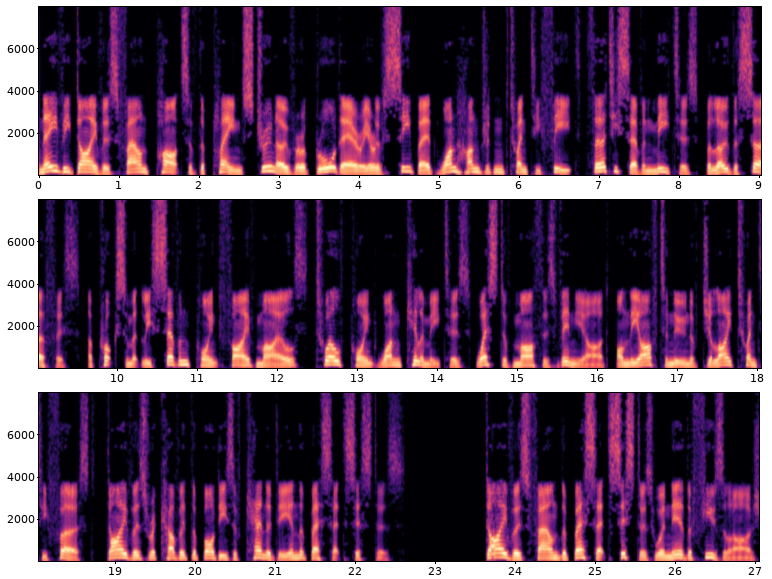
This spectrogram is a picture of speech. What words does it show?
Navy divers found parts of the plane strewn over a broad area of seabed 120 feet 37 meters below the surface, approximately 7.5 miles 12.1 kilometers west of Martha's Vineyard. On the afternoon of July 21, divers recovered the bodies of Kennedy and the Bessette sisters. Divers found the Bessette sisters were near the fuselage,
